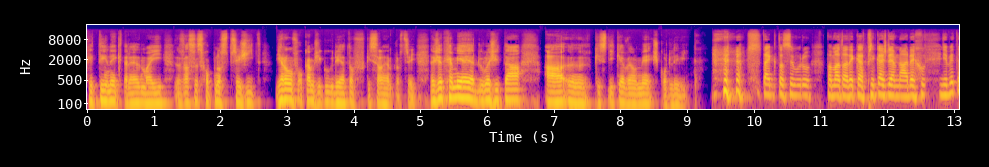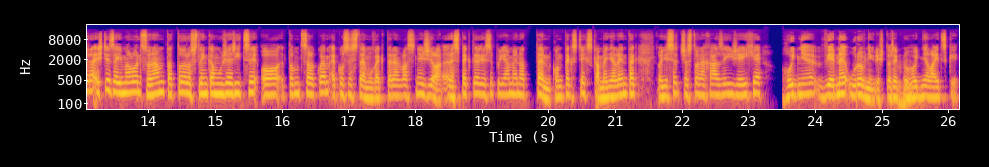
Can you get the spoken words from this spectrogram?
chytiny, které mají zase schopnost přežít jenom v okamžiku, kdy je to v kyselém prostředí. Takže chemie je důležitá a e, kyslík je velmi škodlivý. tak to si budu pamatovat při každém nádechu. Mě by teda ještě zajímalo, co nám tato rostlinka může říci o tom celkovém ekosystému, ve kterém vlastně žila. Respektive, když se podíváme na ten kontext těch skamenělin, tak oni se často nacházejí, že jich je hodně v jedné úrovni, když to řeknu mm-hmm. hodně laicky.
